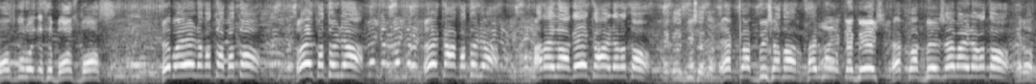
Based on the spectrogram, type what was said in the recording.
বস গরু হইতেছে বস বস। এ ভাই এটা কত কত? এই কত এটা? এই কা কত এটা? আড়াই লাখ এই কা এটা কত? এক লাখ বিশ হাজার এক লাখ বিশ চার এক লাখ বিশ। এক লাখ বিশ এ ভাই এটা কত? ফেরত।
